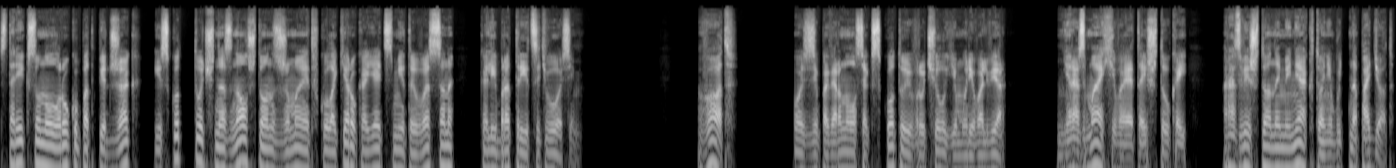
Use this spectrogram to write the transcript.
Старик сунул руку под пиджак, и Скотт точно знал, что он сжимает в кулаке рукоять Смита Вессона калибра 38. «Вот!» Оззи повернулся к Скотту и вручил ему револьвер. «Не размахивай этой штукой. Разве что на меня кто-нибудь нападет.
